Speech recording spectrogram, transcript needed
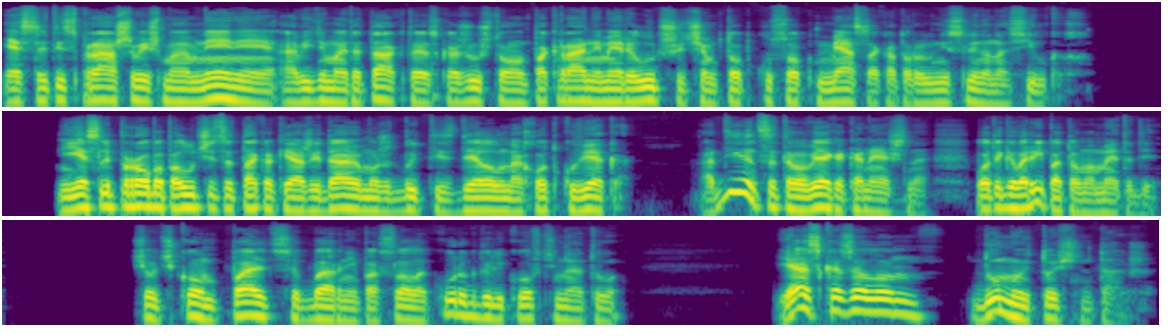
Если ты спрашиваешь мое мнение, а, видимо, это так, то я скажу, что он, по крайней мере, лучше, чем тот кусок мяса, который унесли на носилках. Если проба получится так, как я ожидаю, может быть, ты сделал находку века. Одиннадцатого века, конечно. Вот и говори потом о методе. Щелчком пальца Барни послал окурок далеко в темноту. Я, сказал он, думаю точно так же.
